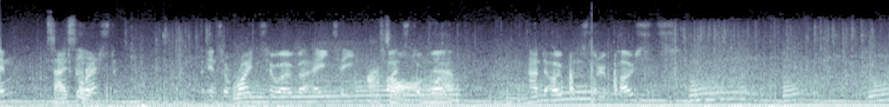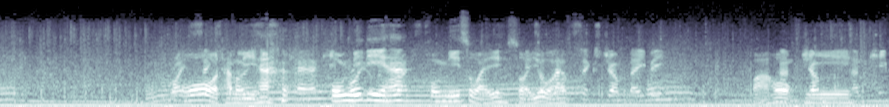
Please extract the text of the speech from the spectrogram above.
in. Side And seat. crest. Into right two over 80. ขวาส Tights อง to นะครับ one. And opens through posts. Right โอ้ six ทำดีฮะ posts. Care, โค้ง keep นี้ right ดี over ฮะ crest. โค้งนี้สวย สวยอ Into ยู่ครับ left six jump maybe. ขวาหก And jump มี and keep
